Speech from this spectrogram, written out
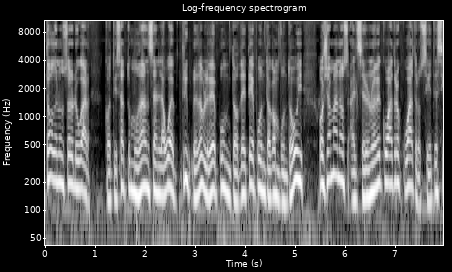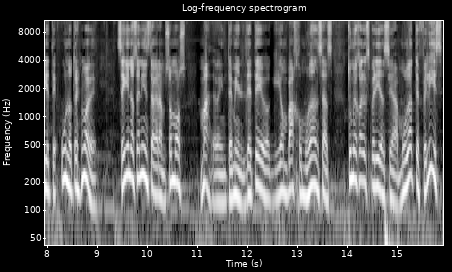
todo en un solo lugar. Cotiza tu mudanza en la web www.dt.com.uy o llamanos al 094-477-139. Seguinos en Instagram, somos más de 20.000 DT-mudanzas, tu mejor experiencia. Mudate feliz,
